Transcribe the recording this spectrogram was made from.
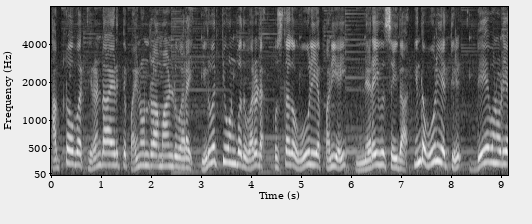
அக்டோபர் இரண்டாயிரத்தி பதினொன்றாம் ஆண்டு வரை இருபத்தி ஒன்பது வருட புஸ்தக ஊழிய பணியை நிறைவு செய்தார். இந்த ஊழியத்தில் தேவனுடைய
